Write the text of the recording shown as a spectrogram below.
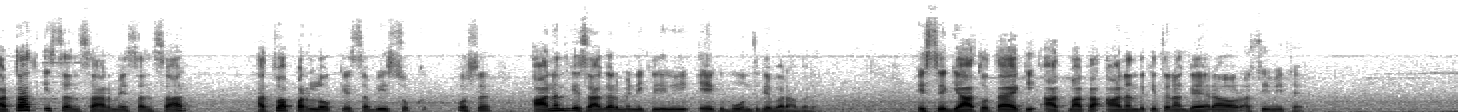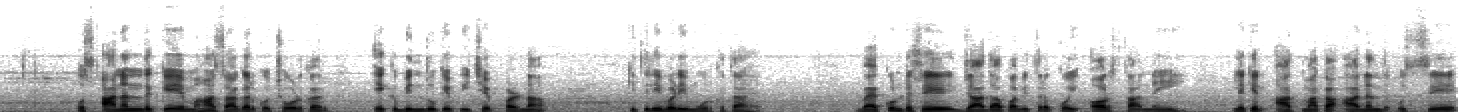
अर्थात इस संसार में संसार अथवा परलोक के सभी सुख उस आनंद के सागर में निकली हुई एक बूंद के बराबर है। इससे ज्ञात होता है कि आत्मा का आनंद कितना गहरा और असीमित है। उस आनंद के महासागर को छोड़कर एक बिंदु के पीछे पड़ना कितनी बड़ी मूर्खता है। वैकुंठ से ज़्यादा पवित्र कोई और स्थान नहीं, लेकिन आत्मा का आनंद उससे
